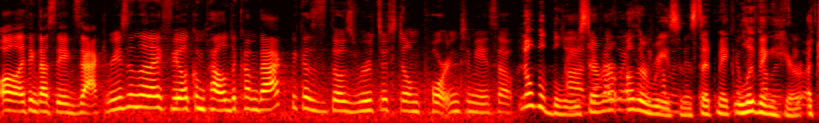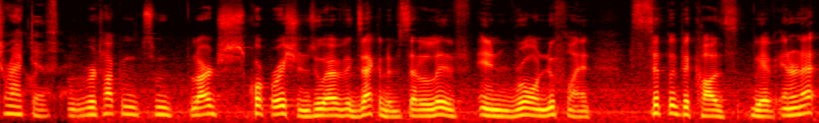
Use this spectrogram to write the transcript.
well, I think that's the exact reason that I feel compelled to come back because those roots are still important to me. So Noble believes uh, there are other reasons that make living here attractive. We're talking some large corporations who have executives that live in rural Newfoundland simply because we have internet.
